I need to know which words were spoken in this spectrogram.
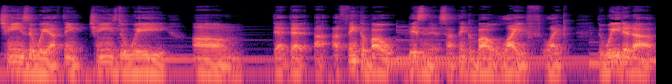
change the way I think, change the way um, that that I, I think about business. I think about life, like the way that I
